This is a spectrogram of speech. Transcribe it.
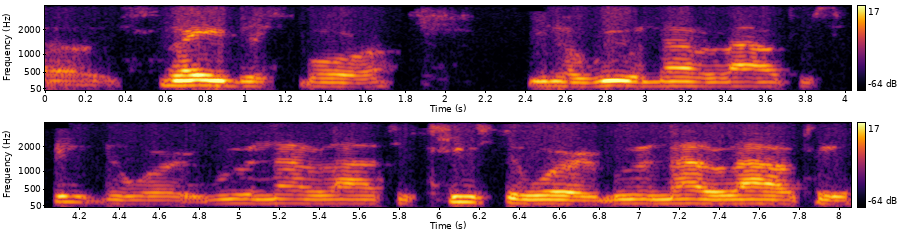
uh, slave diaspora, you know, we were not allowed to speak the word. We were not allowed to teach the word. We were not allowed to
